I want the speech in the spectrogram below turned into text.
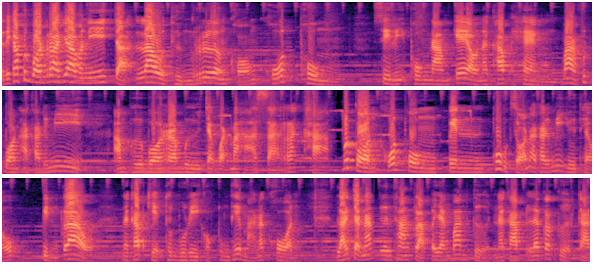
วัสดีครับฟุตบอลรากหญ้าวันนี้จะเล่าถึงเรื่องของโค้ดพงศ์สิริพงษ์นามแก้วนะครับ แห่งบ้านฟุตบอลอะคาเดมี่อำเภอบอระบือจังหวัดมหาสารคาม เมื่อก่อนโค้ดพงศ์เป็นผู้ฝึกสอนอะคาเดมี่อยู่แถว ปิ่นเกล้านะครับเขตธนบุรีของกรุงเทพมหานคร หลังจากนั้นเดินทางกลับไปยังบ้านเกิดนะครับแล้วก็เกิดการ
